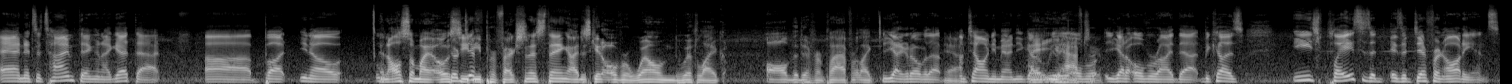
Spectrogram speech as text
And it's a time thing, and I get that. Uh, but you know, And also my OCD diff- perfectionist thing, I just get overwhelmed with like all the different platforms. Like You gotta get over that. Yeah. I'm telling you, man. You gotta you really have over, to. you gotta override that because each place is a is a different audience.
